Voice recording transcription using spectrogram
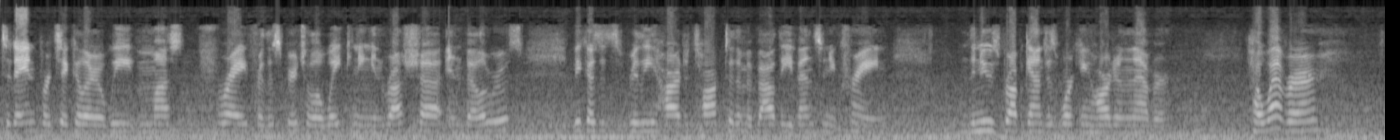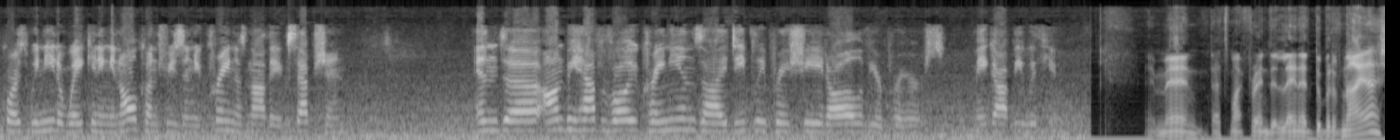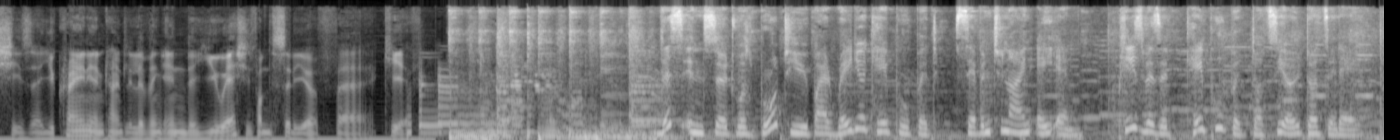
Today, in particular, we must pray for the spiritual awakening in Russia and Belarus because it's really hard to talk to them about the events in Ukraine. The news propaganda is working harder than ever. However, of course, we need awakening in all countries, and Ukraine is not the exception. And uh, on behalf of all Ukrainians, I deeply appreciate all of your prayers. May God be with you. Amen. That's my friend Elena Dubrovnaya. She's a Ukrainian currently living in the US. She's from the city of uh, Kiev. This insert was brought to you by Radio K Pulpit, 7 to 9 a.m. Please visit kpulpit.co.za.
